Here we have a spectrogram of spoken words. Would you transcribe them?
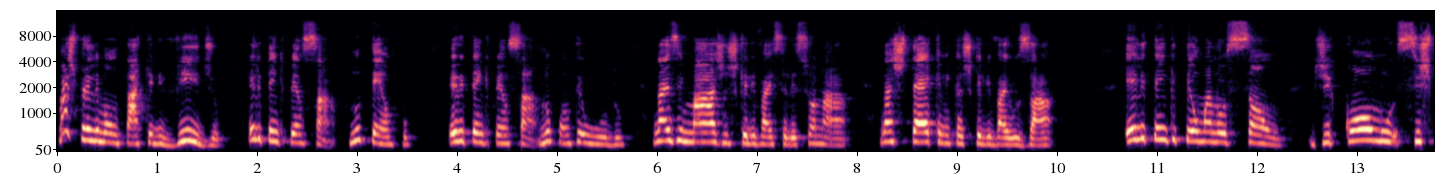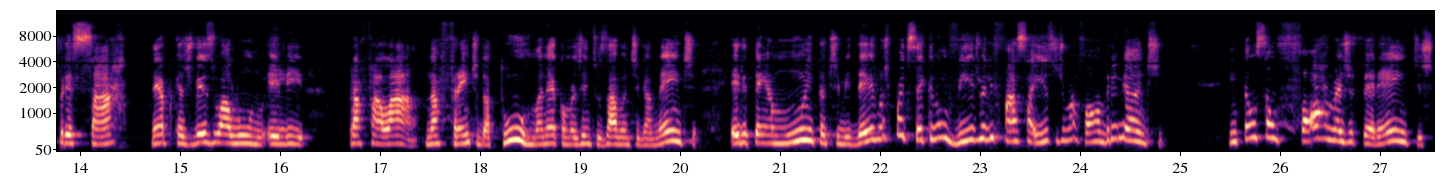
Mas para ele montar aquele vídeo, ele tem que pensar no tempo, ele tem que pensar no conteúdo, nas imagens que ele vai selecionar, nas técnicas que ele vai usar. Ele tem que ter uma noção de como se expressar, né? Porque às vezes o aluno, ele para falar na frente da turma, né, como a gente usava antigamente, ele tenha muita timidez, mas pode ser que num vídeo ele faça isso de uma forma brilhante. Então, são formas diferentes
